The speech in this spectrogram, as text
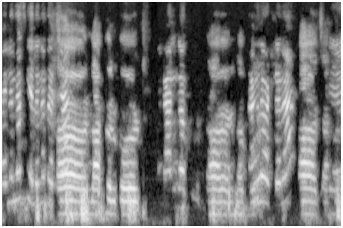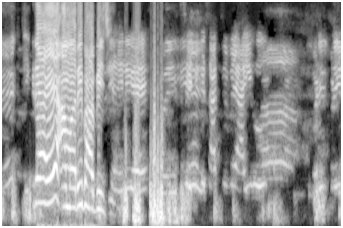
पहिल्यांदाच केलं ना हा दर्शन गाणगापूर. हा. चांगलं वाटलं ना? हा चांगलं. इकडे आहे हमारी भाभीजी. सहेली है. सहेली के साथ में मैं आई हूँ बड़ी बड़ी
